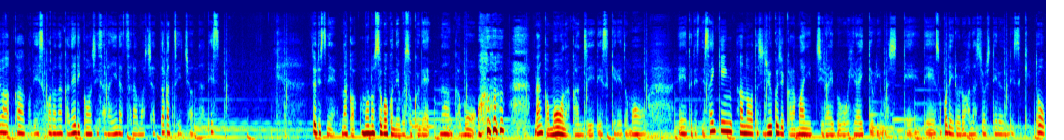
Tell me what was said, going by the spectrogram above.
ちは、かーこです。コロナ禍で離婚し、さらに脱サラもしちゃったバツイチ女です。えっとですね、なんかものすごく寝不足で、なんかもう なんかもうな感じですけれども、えーとですね、最近あの私19時から毎日ライブを開いておりましてでそこでいろいろ話をしてるんですけど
